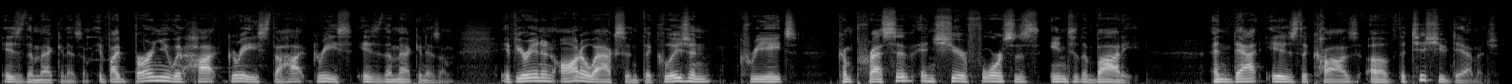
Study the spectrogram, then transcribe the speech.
is the mechanism. If I burn you with hot grease, the hot grease is the mechanism. If you're in an auto accident, the collision creates compressive and shear forces into the body. And that is the cause of the tissue damage.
